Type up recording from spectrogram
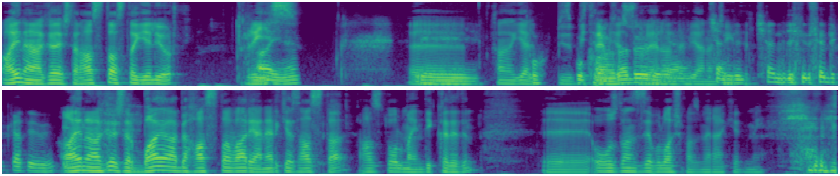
Aynen arkadaşlar hasta hasta geliyor. Reis. Aynen. Ee, Ee, kanka gel bu- biz Bu bitiremeyeceğiz konuda soru böyle herhalde yani. bir an önce Kendi, gidelim. kendinize dikkat edin. Aynen arkadaşlar bayağı bir hasta var yani herkes hasta. Hasta olmayın dikkat edin. Ee, Oğuz'dan size bulaşmaz merak etmeyin.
